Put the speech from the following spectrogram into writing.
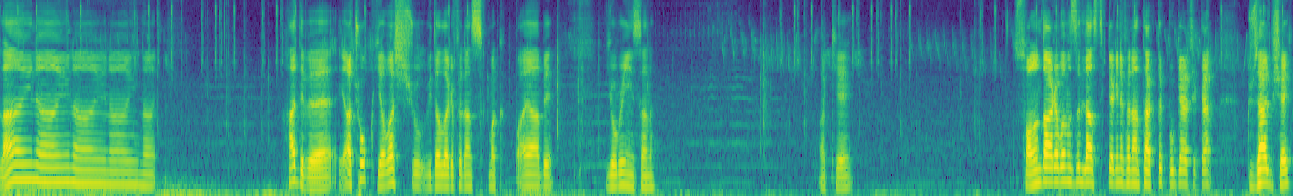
Lay lay lay lay lay. Hadi be. Ya çok yavaş şu vidaları falan sıkmak. Bayağı bir yoruyor insanı. Okey. Sonunda arabamızın lastiklerini falan taktık. Bu gerçekten güzel bir şey.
